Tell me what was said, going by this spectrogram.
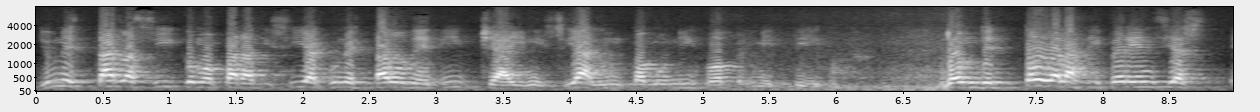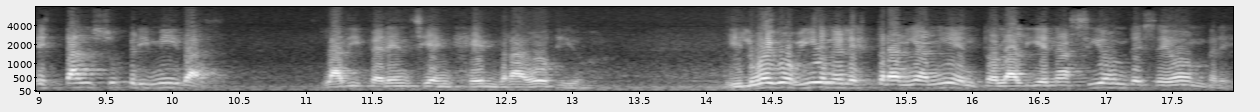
de un estado así como paradisíaco, un estado de dicha inicial, un comunismo primitivo, donde todas las diferencias están suprimidas, la diferencia engendra odio. Y luego viene el extrañamiento, la alienación de ese hombre.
